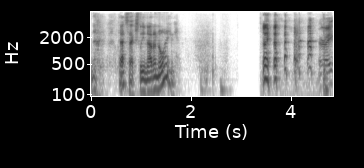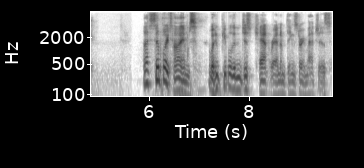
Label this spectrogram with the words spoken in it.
that's actually not annoying. right. That's simpler times when people didn't just chant random things during matches.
